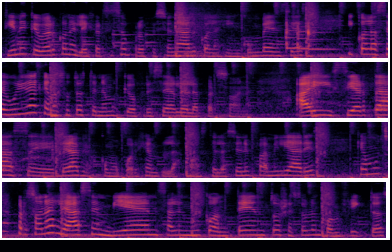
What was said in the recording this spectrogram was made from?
tiene que ver con el ejercicio profesional, con las incumbencias y con la seguridad que nosotros tenemos que ofrecerle a la persona. Hay ciertas eh, terapias, como por ejemplo las constelaciones familiares, que a muchas personas le hacen bien, salen muy contentos, resuelven conflictos.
